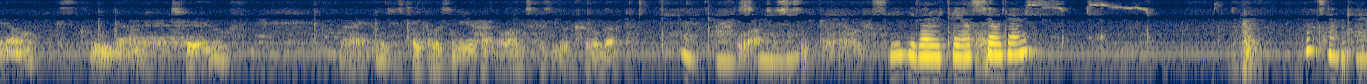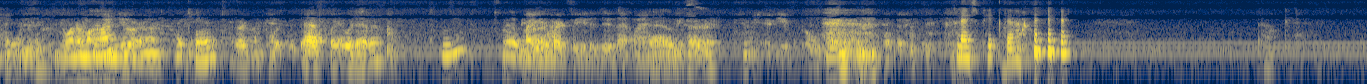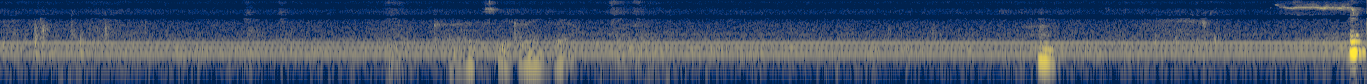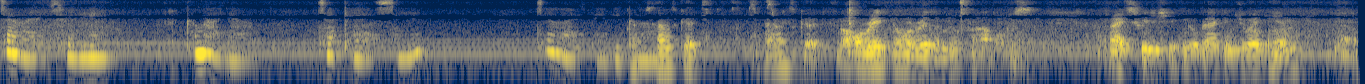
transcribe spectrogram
Raise your tail. Looks clean down there too. Alright, let me just take a listen to your heart and lungs because you were curled up. There we go, I'll just sneak around. See? You got your tail still there? That's okay. You want them on you or on? I can, or Okay. halfway, or whatever. Hmm? That'll be Might be hard for you to do that way. That'll be harder. Nice pick, though. Okay. Okay, sneak right there. It's alright, sweetie. Come on now. It's okay, see? It's alright, baby girl. Sounds good. Sounds good. Normal rate, normal rhythm, no problems. All right, sweetie, she can go back and join him.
